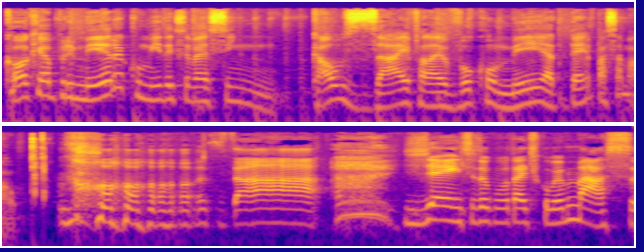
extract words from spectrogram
Qual que é a primeira comida que você vai assim causar e falar, eu vou comer até passar mal? Nossa! Gente, eu tô com vontade de comer massa.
